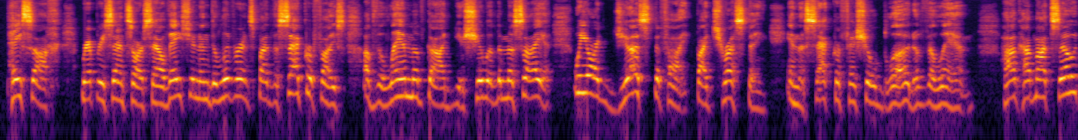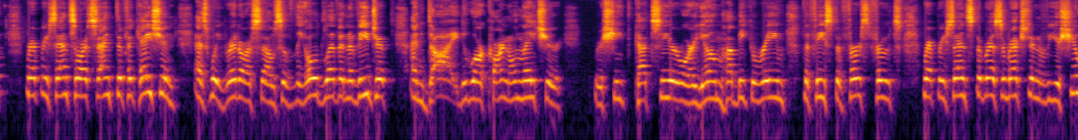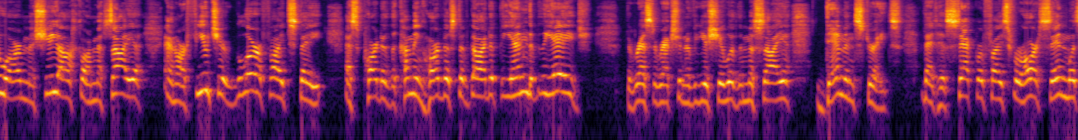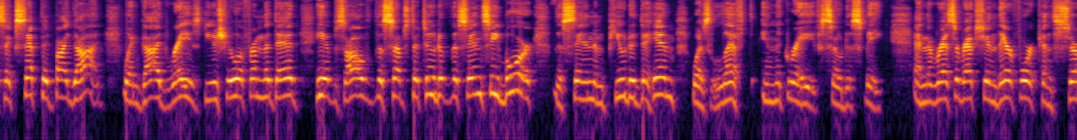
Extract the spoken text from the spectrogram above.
Pesach represents our salvation and deliverance by the sacrifice of the Lamb of God, Yeshua the Messiah. We are justified by trusting in the sacrificial blood of the Lamb. Hag Hamatzot represents our sanctification as we rid ourselves of the old leaven of Egypt and die to our carnal nature. Rishit Katzir or Yom HaBikurim, the Feast of First Fruits, represents the resurrection of Yeshua, our Mashiach, our Messiah, and our future glorified state as part of the coming harvest of God at the end of the age. The resurrection of Yeshua, the Messiah, demonstrates that his sacrifice for our sin was accepted by God. When God raised Yeshua from the dead, he absolved the substitute of the sins he bore. The sin imputed to him was left in the grave, so to speak. And the resurrection therefore confirms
